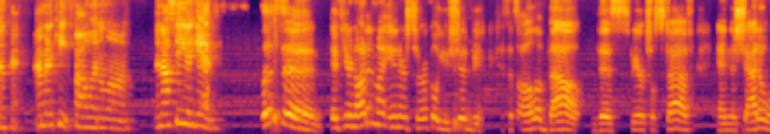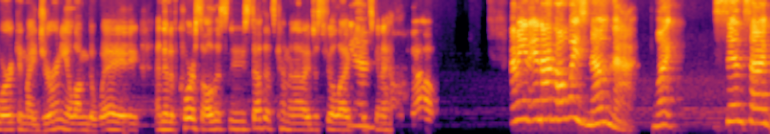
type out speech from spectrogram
Okay. I'm going to keep following along. And I'll see you again. Listen, if you're not in my inner circle, you should be because it's all about this spiritual stuff and the shadow work and my journey along the way. And then, of course, all this new stuff that's coming out, I just feel like yeah. it's going to help out. I mean, and I've always known that. Like, since I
